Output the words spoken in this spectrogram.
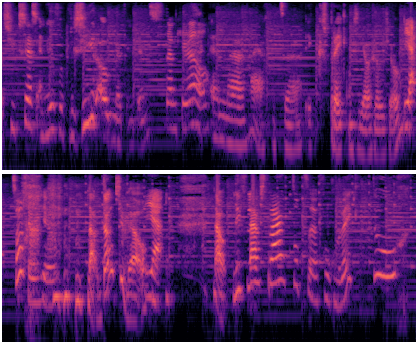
succes en heel veel plezier ook met Intens. Dankjewel. En nou ja, goed, ik spreek en zie jou sowieso. Ja, Toch? sowieso. Nou, dankjewel. Ja. Nou, lief luisteraar, tot volgende week. Doeg!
